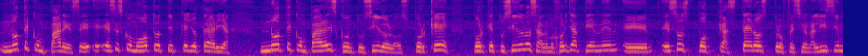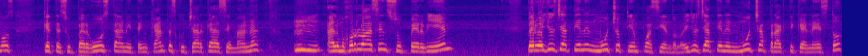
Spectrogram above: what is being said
no te compares. Eh, eh, ese es como otro tip que yo te daría. No te compares con tus ídolos. ¿Por qué? Porque tus ídolos a lo mejor ya tienen esos podcasteros profesionalísimos que te super gustan y te encanta escuchar cada semana. a lo mejor lo hacen súper bien pero ellos ya tienen mucho tiempo haciéndolo, ellos ya tienen mucha práctica en esto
